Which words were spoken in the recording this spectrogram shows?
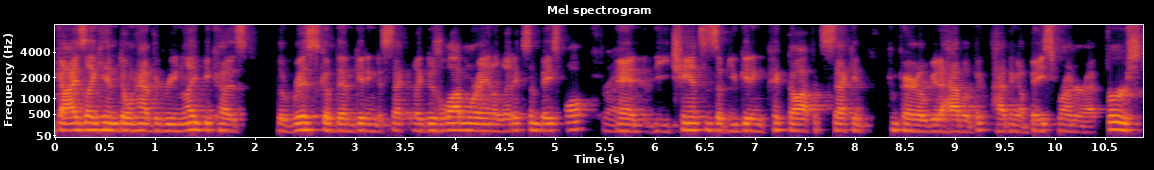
guys like him don't have the green light because the risk of them getting to second, like there's a lot more analytics in baseball, Right. and the chances of you getting picked off at second comparatively to have a having a base runner at first.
